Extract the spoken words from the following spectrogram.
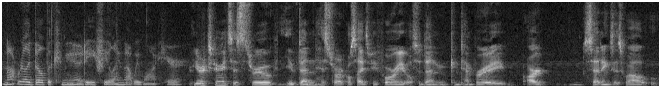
not really build the community feeling that we want here. Your experiences through you've done historical sites before, you've also done contemporary art settings as well.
